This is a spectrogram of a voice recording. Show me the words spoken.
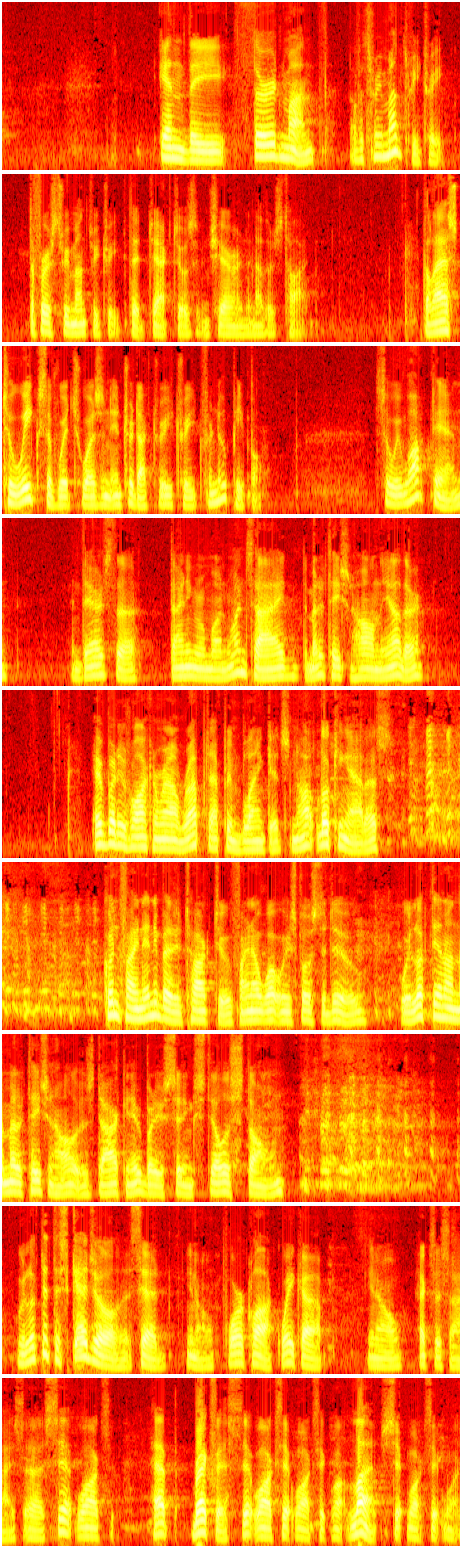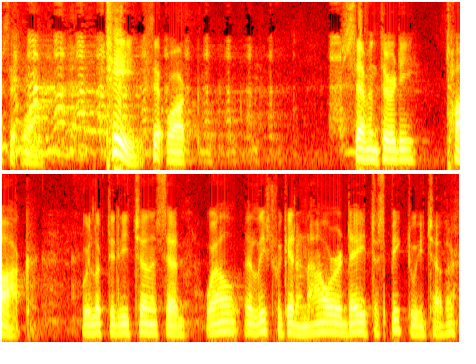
in the third month of a three month retreat, the first three month retreat that Jack, Joseph, and Sharon and others taught. The last two weeks of which was an introductory retreat for new people. So we walked in, and there's the dining room on one side, the meditation hall on the other. Everybody was walking around wrapped up in blankets, not looking at us. Couldn't find anybody to talk to, find out what we were supposed to do. We looked in on the meditation hall, it was dark, and everybody was sitting still as stone. we looked at the schedule, it said, you know, 4 o'clock, wake up, you know, exercise, uh, sit, walk, have breakfast, sit, walk, sit, walk, sit, walk, lunch, sit, walk, sit, walk, sit, walk, tea, sit, walk, 7:30 talk. We looked at each other and said, "Well, at least we get an hour a day to speak to each other."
